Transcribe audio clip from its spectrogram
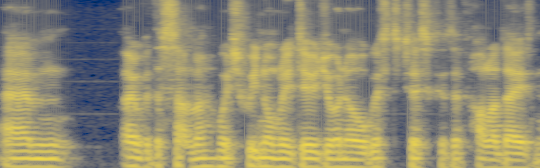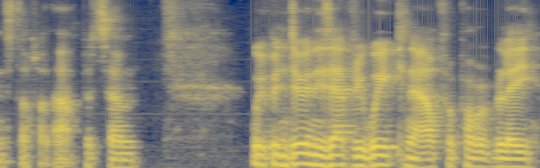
Um, over the summer, which we normally do during August just because of holidays and stuff like that. But um, we've been doing these every week now for probably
